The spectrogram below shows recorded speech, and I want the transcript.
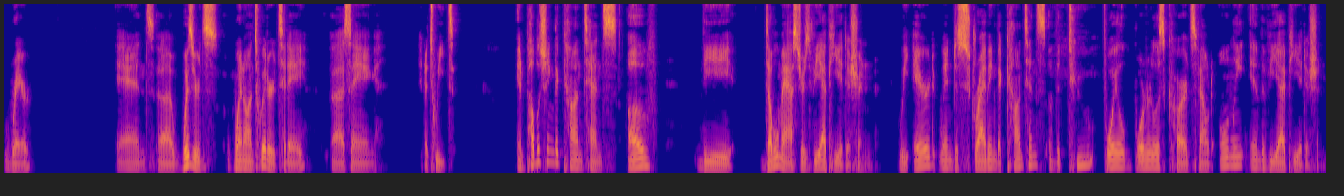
rare. And uh, Wizards went on Twitter today uh, saying in a tweet, in publishing the contents of the Double Masters VIP edition, we aired when describing the contents of the two foil borderless cards found only in the VIP edition.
